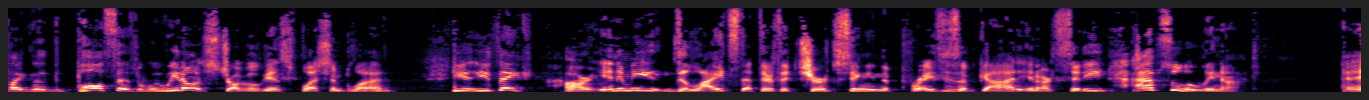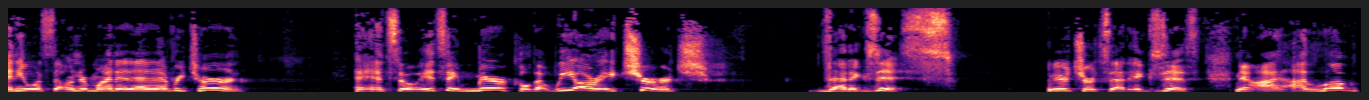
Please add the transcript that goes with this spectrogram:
Like Paul says, we, we don't struggle against flesh and blood. You, you think our enemy delights that there's a church singing the praises of God in our city? Absolutely not. And he wants to undermine it at every turn. And so it's a miracle that we are a church that exists. We are a church that exists. Now, I, I love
